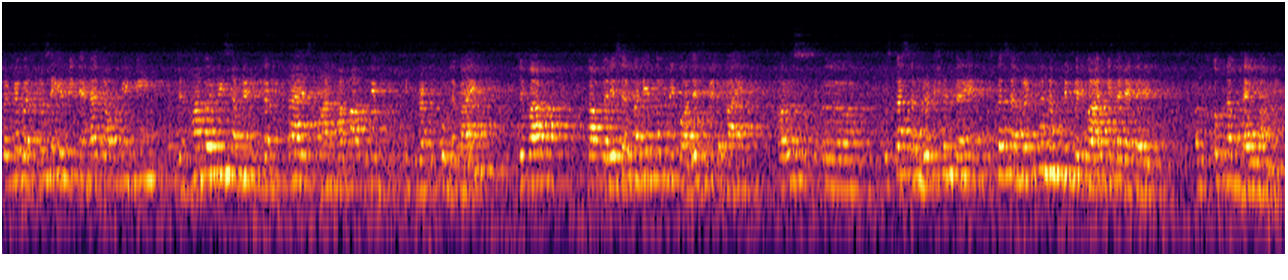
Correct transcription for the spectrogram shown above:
पर मैं बच्चों से ये भी कहना चाहूँगी कि जहाँ पर भी समय लगता है, स्थान वहाँ अपने वृक्ष को लगाएँ। जब आप का परिसर बने तो अपने कॉलेज में लगाएँ और उस उसका संरक्षण करें, उसका संरक्षण अपने परिवार की तरह करें और उसको अपना भाई माने।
